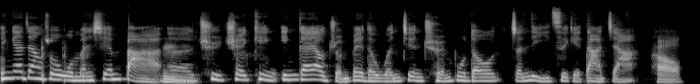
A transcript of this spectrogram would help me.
应该这样说，我们先把、嗯、呃去 check in 应该要准备的文件全部都整理一次给大家。好，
